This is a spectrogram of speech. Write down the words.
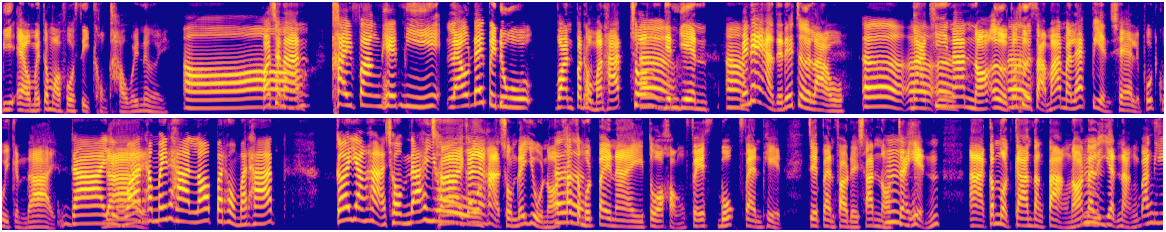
BL Metamorphosis ของเขาไว้เนยอ๋อเพราะฉะนั้น ใครฟังเทปนี้แล้วได้ไปดูวันปฐมทัศน์ช่วงเออเย็นอ่าๆไม่แน่อาจจะได้เจอเราเออเออหน้าที่เออนั่นเนาะเออเออ ก็คือสามารถมาแลกเปลี่ยนแชร์หรือพูดคุยกันได้ ได้หรือได้ว่าถ้าไม่ทานรอบปฐมทัศน์ก็ยังหาชมได้อยู่ ใช่ ก็ยังหาชมได้อยู่เนาะเออถ้าสมมติไปในตัวของ Facebook Fanpage Japan Foundation เนาะอืมจะเห็นอ่ากำหนดการต่างๆเนาะอืมรายละเอียดหนังบางที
